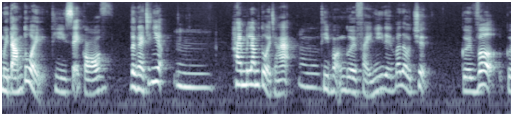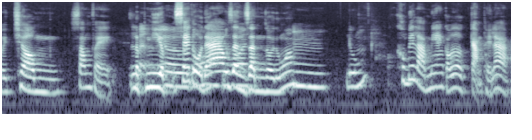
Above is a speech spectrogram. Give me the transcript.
18 tuổi thì sẽ có từng ngày trách nhiệm ừ. 25 tuổi chẳng hạn ừ. thì mọi người phải nghĩ đến bắt đầu chuyện cưới vợ cưới chồng xong phải lập Vậy, nghiệp ừ, settle down dần rồi. dần rồi đúng không ừ, đúng không biết là minh anh có bao giờ cảm thấy là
